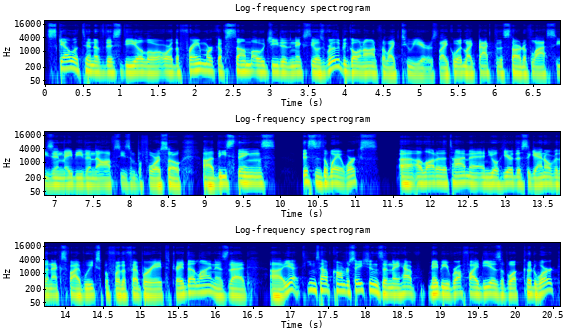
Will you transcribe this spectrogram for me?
skeleton of this deal or, or the framework of some OG to the Knicks deal has really been going on for like two years, like like back to the start of last season, maybe even the off season before. So uh, these things, this is the way it works uh, a lot of the time, and you'll hear this again over the next five weeks before the February 8th trade deadline, is that, uh, yeah, teams have conversations and they have maybe rough ideas of what could work,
